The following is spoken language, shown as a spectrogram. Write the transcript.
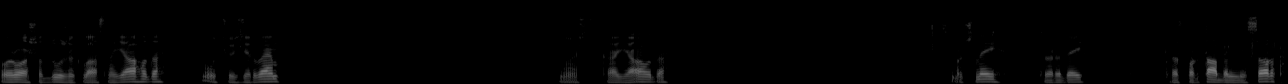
хороша, дуже класна ягода. Ну, цю зірвемо. Ось така ягода. Смачний, твердий, транспортабельний сорт.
